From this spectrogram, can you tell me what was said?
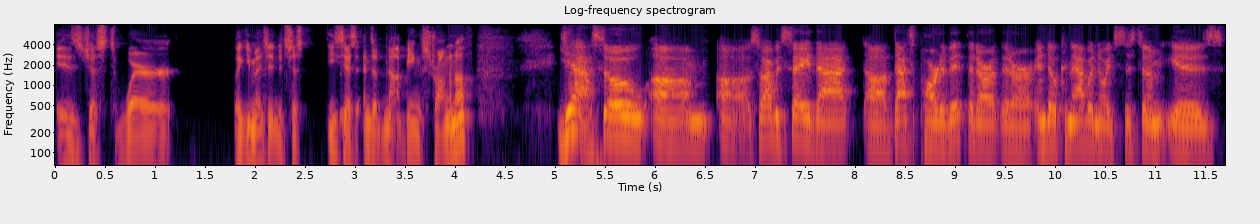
is just where, like you mentioned, it's just ECS ends up not being strong enough. Yeah, so um, uh, so I would say that uh, that's part of it. That our that our endocannabinoid system is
